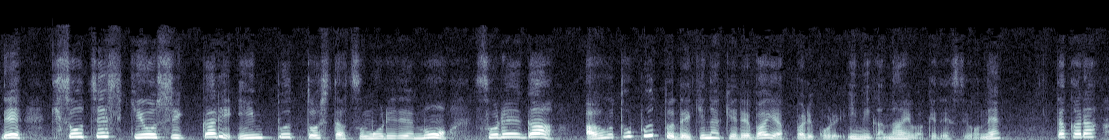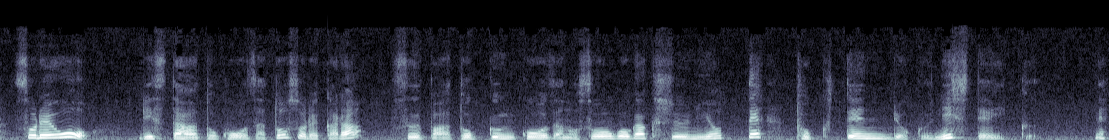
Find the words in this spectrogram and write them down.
で基礎知識をしっかりインプットしたつもりでもそれがアウトプットできなければやっぱりこれ意味がないわけですよね。だからそれをリスタート講座とそれからスーパー特訓講座の相互学習によって得点力にしていく、ね、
